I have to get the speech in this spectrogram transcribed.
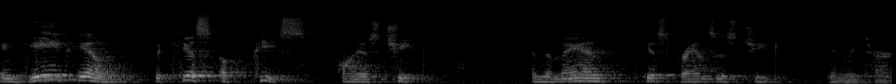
and gave him the kiss of peace on his cheek. And the man kissed Francis' cheek in return.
